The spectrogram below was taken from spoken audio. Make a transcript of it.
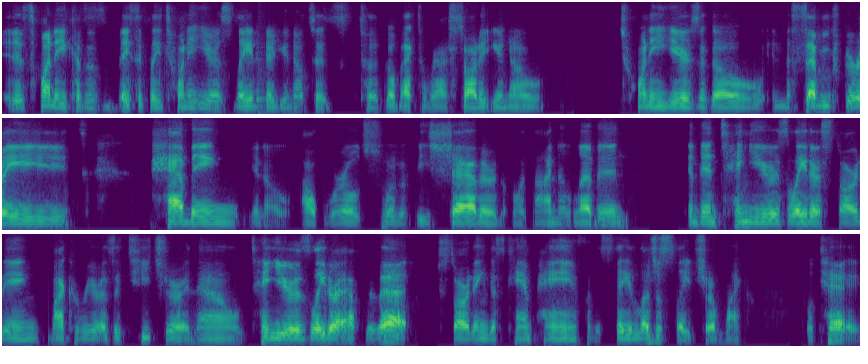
it's funny because it's basically 20 years later, you know, to, to go back to where I started, you know, 20 years ago in the seventh grade, having, you know, our world sort of be shattered on 9 11. And then 10 years later, starting my career as a teacher. And now 10 years later after that, starting this campaign for the state legislature. I'm like, okay,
